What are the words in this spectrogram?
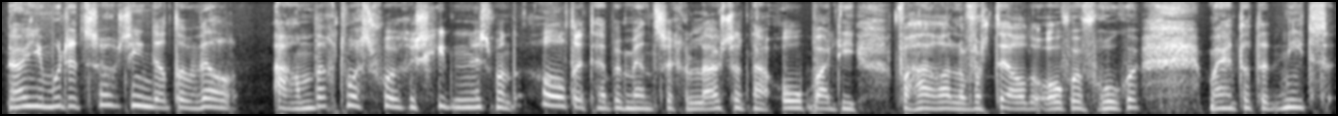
Nou, je moet het zo zien dat er wel aandacht was voor geschiedenis. Want altijd hebben mensen geluisterd naar opa die verhalen vertelde over vroeger. Maar dat het niet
